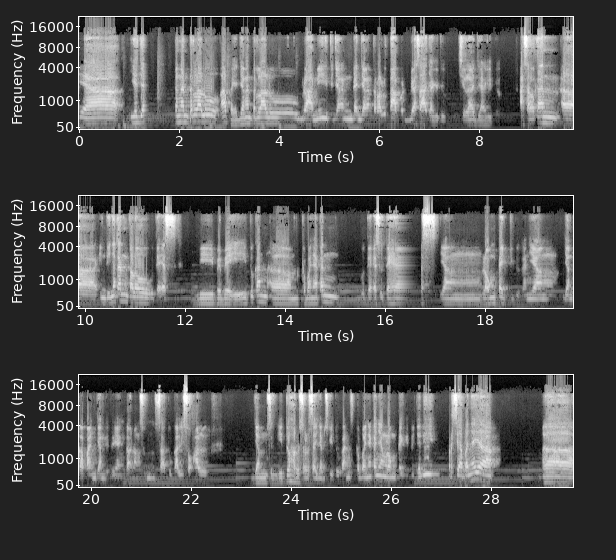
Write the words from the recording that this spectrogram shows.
Ya, ya jangan terlalu apa ya jangan terlalu berani gitu jangan dan jangan terlalu takut biasa aja gitu chill aja gitu asalkan uh, intinya kan kalau UTS di PBI itu kan um, kebanyakan UTS UTS yang long take gitu kan yang jangka panjang gitu yang nggak langsung satu kali soal jam segitu harus selesai jam segitu kan kebanyakan yang long take gitu jadi persiapannya ya uh,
